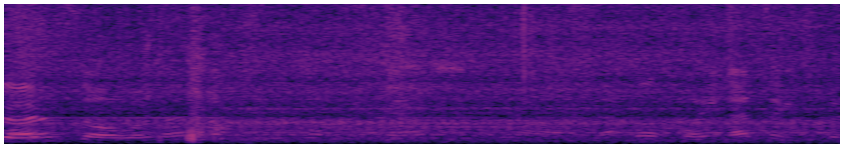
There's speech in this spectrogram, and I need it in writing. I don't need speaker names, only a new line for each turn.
good.
So uh, that, that whole plate, that thing's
